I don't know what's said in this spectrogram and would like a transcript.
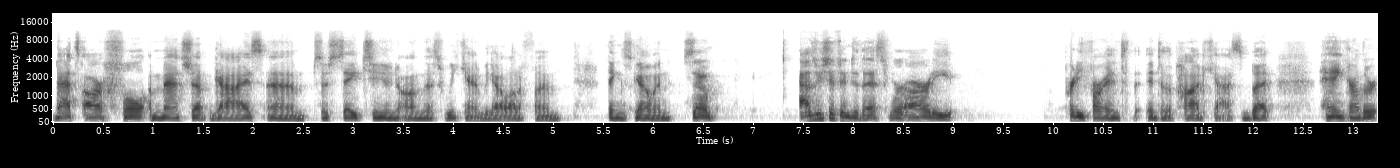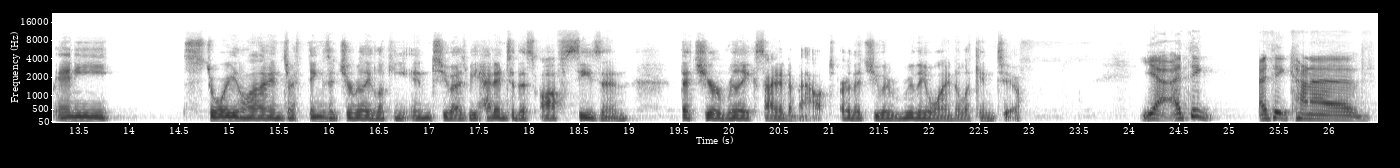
that's our full matchup, guys. Um, so stay tuned on this weekend. We got a lot of fun things going. So as we shift into this, we're already pretty far into the, into the podcast. But Hank, are there any storylines or things that you're really looking into as we head into this off season that you're really excited about, or that you would really want to look into? Yeah, I think I think kind of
